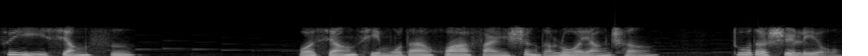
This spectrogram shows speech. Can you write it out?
最忆相思。我想起牡丹花繁盛的洛阳城，多的是柳，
